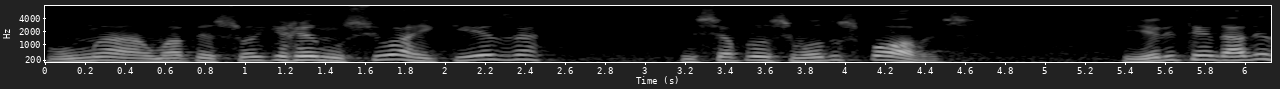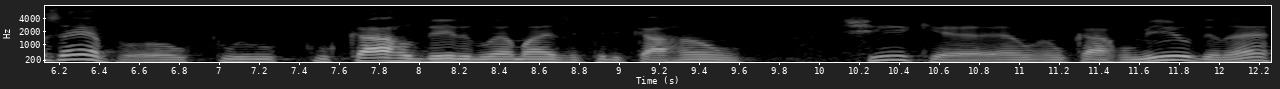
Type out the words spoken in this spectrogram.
uma, uma pessoa que renunciou à riqueza e se aproximou dos pobres. E ele tem dado exemplo. O, o, o carro dele não é mais aquele carrão chique, é, é um é carro humilde, né?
